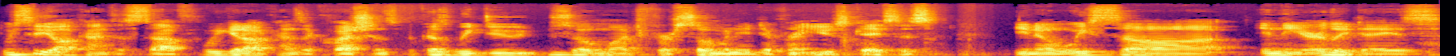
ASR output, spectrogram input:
We see all kinds of stuff. We get all kinds of questions because we do so much for so many different use cases. You know, we saw in the early days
